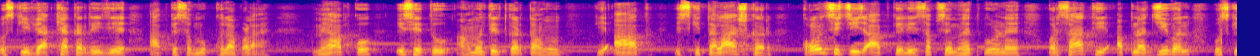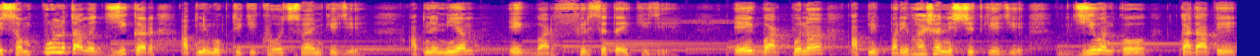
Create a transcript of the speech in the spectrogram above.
उसकी व्याख्या कर लीजिए आपके सम्मुख खुला पड़ा है। मैं आपको इस हेतु आमंत्रित करता हूँ कि आप इसकी तलाश कर कौन सी चीज़ आपके लिए सबसे महत्वपूर्ण है और साथ ही अपना जीवन उसकी संपूर्णता में जीकर अपनी मुक्ति की खोज स्वयं कीजिए। अपने नियम एक बार फिर से तय कीजिए। एक बार पुनः अपनी परिभाषा निश्चित कीजिए। जीवन को कदापि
